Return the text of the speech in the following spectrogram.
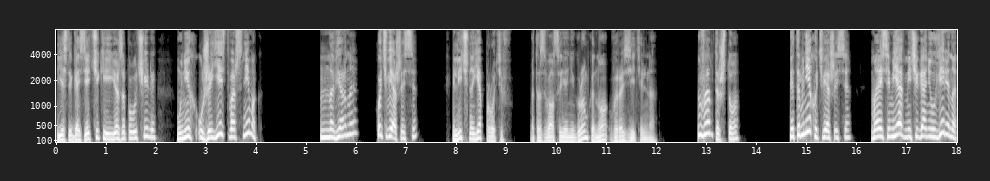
Если газетчики ее заполучили, у них уже есть ваш снимок?» «Наверное. Хоть вешайся. Лично я против, — отозвался я негромко, но выразительно. Вам-то что? Это мне хоть вешайся. Моя семья в Мичигане уверена,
